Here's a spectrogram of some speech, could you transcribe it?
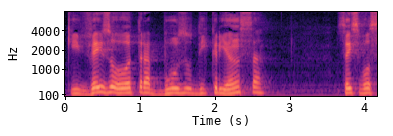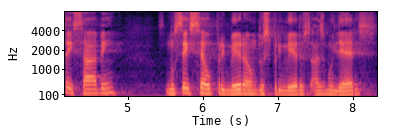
que vez ou outra abuso de criança. Não sei se vocês sabem, não sei se é o primeiro, é um dos primeiros, as mulheres.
